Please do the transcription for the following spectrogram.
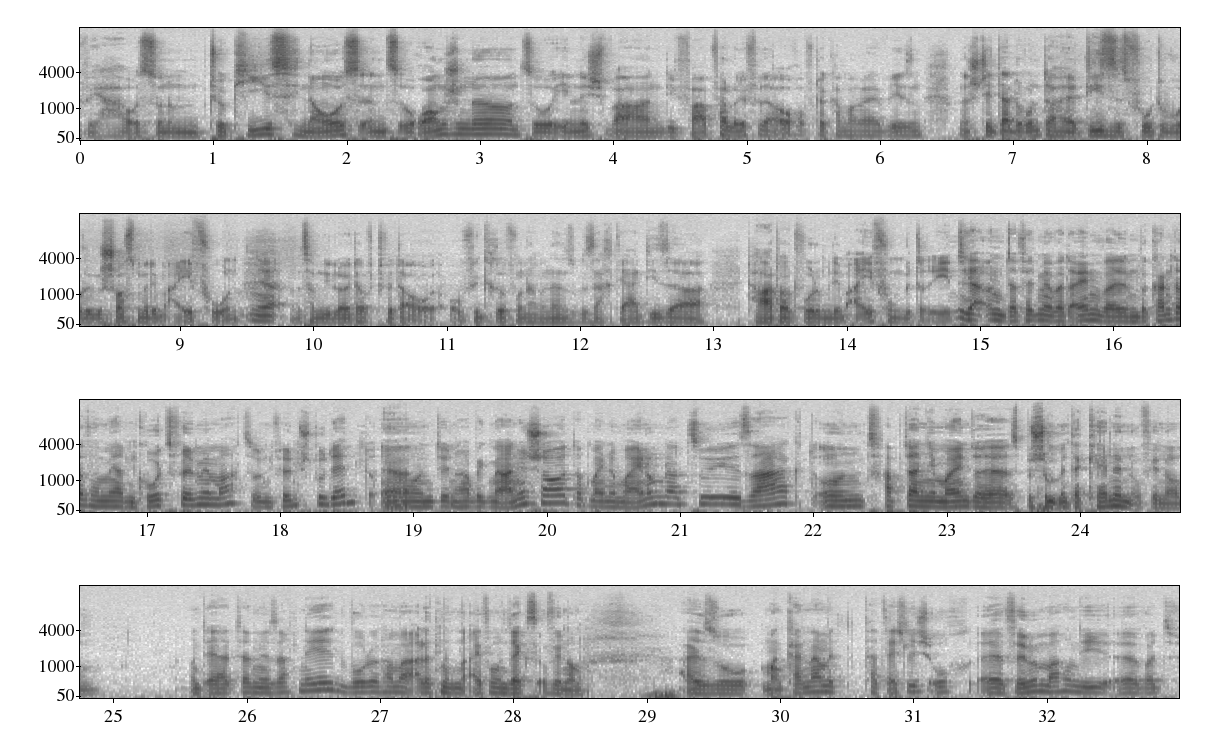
ja, aus so einem Türkis hinaus ins Orangene und so ähnlich waren die Farbverläufe da auch auf der Kamera gewesen. Und dann steht da drunter halt, dieses Foto wurde geschossen mit dem iPhone. Ja. Und das haben die Leute auf Twitter au- aufgegriffen und haben dann so gesagt, ja, dieser Tatort wurde mit dem iPhone gedreht. Ja, und da fällt mir was ein, weil ein Bekannter von mir hat einen Kurzfilm gemacht, so ein Filmstudent, Ja. und den habe ich mir angeschaut, habe meine Meinung dazu gesagt und habe dann gemeint, er ist bestimmt mit der Canon aufgenommen. Und er hat dann gesagt, nee, wurde, haben wir alles mit dem iPhone 6 aufgenommen. Also man kann damit tatsächlich auch äh, Filme machen, die äh, was...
